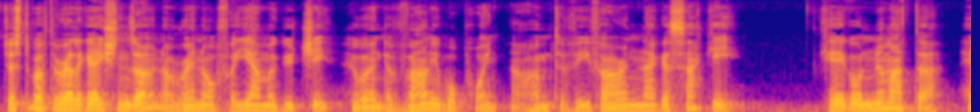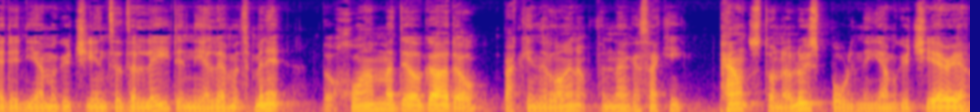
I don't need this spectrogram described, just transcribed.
Just above the relegation zone are Renofa Yamaguchi, who earned a valuable point at home to V-Varen Nagasaki. Keigo Numata headed Yamaguchi into the lead in the 11th minute, but Juanma Delgado, back in the lineup for Nagasaki, pounced on a loose ball in the Yamaguchi area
